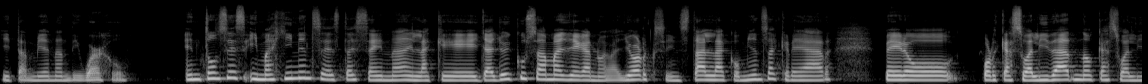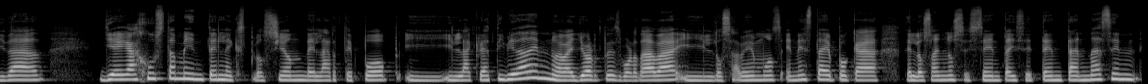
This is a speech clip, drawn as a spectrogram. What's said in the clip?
y también Andy Warhol. Entonces, imagínense esta escena en la que Yayoi Kusama llega a Nueva York, se instala, comienza a crear, pero por casualidad, no casualidad, llega justamente en la explosión del arte pop y, la creatividad en Nueva York desbordaba y lo sabemos, en esta época de los años 60 y 70 nacen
